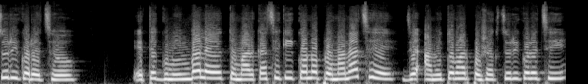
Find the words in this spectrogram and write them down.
চুরি করেছ। এতে গুমিং বলে, তোমার কাছে কি কোনো প্রমাণ আছে যে আমি তোমার পোশাক চুরি করেছি?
